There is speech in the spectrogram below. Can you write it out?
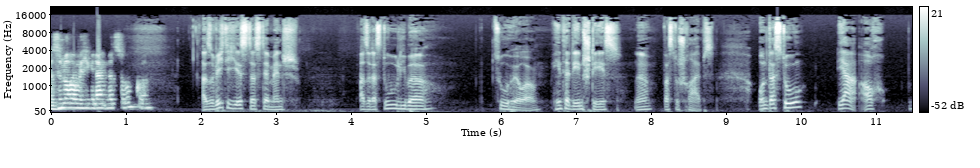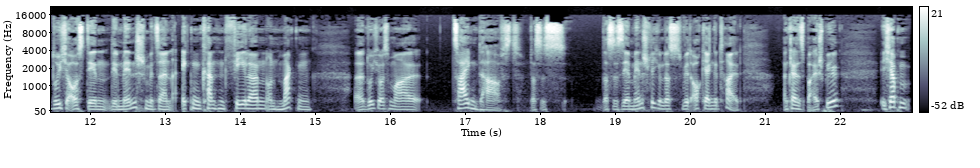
Hast du noch irgendwelche Gedanken dazu? Gordon? Also wichtig ist, dass der Mensch, also dass du, lieber Zuhörer, hinter dem stehst, ne, was du schreibst. Und dass du, ja, auch durchaus den, den Menschen mit seinen Ecken, Kanten, Fehlern und Macken äh, durchaus mal zeigen darfst. Das ist, das ist sehr menschlich und das wird auch gern geteilt. Ein kleines Beispiel. Ich habe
